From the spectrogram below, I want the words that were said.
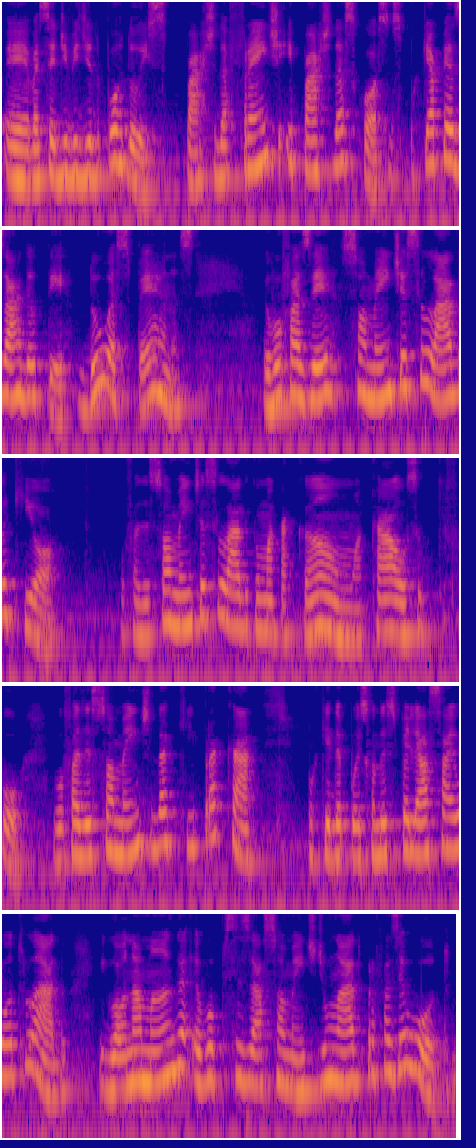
é, vai ser dividido por dois parte da frente e parte das costas, porque apesar de eu ter duas pernas, eu vou fazer somente esse lado aqui, ó. Vou fazer somente esse lado aqui, um macacão, uma calça, o que for. Eu vou fazer somente daqui pra cá, porque depois quando eu espelhar sai o outro lado. Igual na manga, eu vou precisar somente de um lado para fazer o outro.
